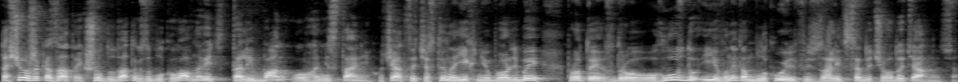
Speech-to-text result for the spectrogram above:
Та що вже казати, якщо додаток заблокував навіть Талібан у Афганістані, хоча це частина їхньої боротьби проти здорового глузду, і вони там блокують взагалі все до чого дотягнуться.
